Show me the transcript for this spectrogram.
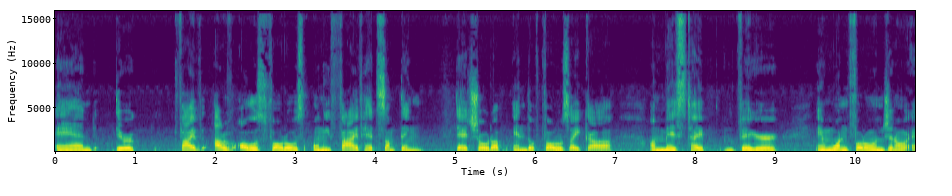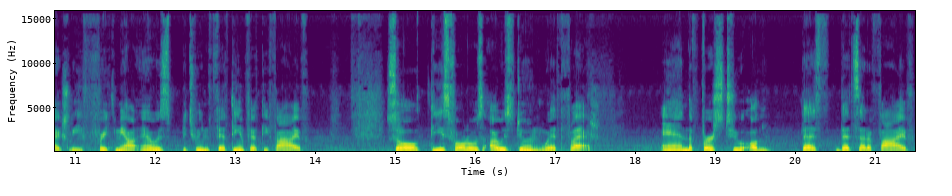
And there were five out of all those photos only five had something that showed up in the photos like uh, a mist type figure. And one photo in general actually freaked me out and it was between 50 and 55 so these photos i was doing with flash. And the first two of that that set of five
